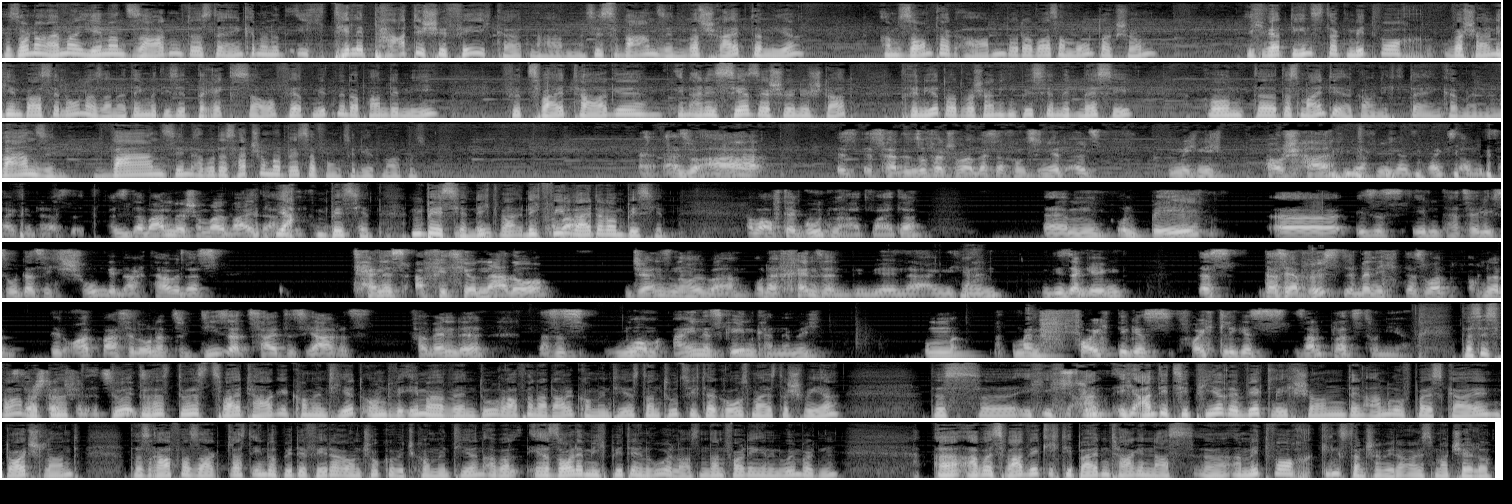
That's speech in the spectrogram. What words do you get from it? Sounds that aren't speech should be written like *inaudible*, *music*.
Da soll noch einmal jemand sagen, dass der Enkermann und ich telepathische Fähigkeiten haben. Es ist Wahnsinn. Was schreibt er mir? Am Sonntagabend oder war es am Montag schon? Ich werde Dienstag, Mittwoch wahrscheinlich in Barcelona sein. Ich denke mir, diese Drecksau fährt mitten in der Pandemie für zwei Tage in eine sehr, sehr schöne Stadt, trainiert dort wahrscheinlich ein bisschen mit Messi. Und äh, das meinte er gar nicht, der Anchorman. Wahnsinn, Wahnsinn, aber das hat schon mal besser funktioniert, Markus. Also A, es, es hat insofern schon mal besser funktioniert, als du mich nicht pauschal und öffentlich als Drecksau bezeichnet hast. Also da waren wir schon mal weiter. Ja, ein bisschen, ein bisschen, nicht, nicht viel aber, weiter, aber ein bisschen. Aber auf der guten Art weiter. Ähm, und B, äh, ist es eben tatsächlich so, dass ich schon gedacht habe, dass Tennis Aficionado Jensen Holber oder Jensen, wie wir ihn da eigentlich ja. nennen, in dieser Gegend, dass, dass er wüsste, wenn ich das Wort auch nur den Ort Barcelona zu dieser Zeit des Jahres verwende, dass es nur um eines gehen kann, nämlich um, um ein feuchtiges, feuchtliches Sandplatzturnier. Das ist wahr, aber du, du, du, hast, du hast zwei Tage kommentiert und wie immer, wenn du Rafa Nadal kommentierst, dann tut sich der Großmeister schwer. Das, äh, ich, ich, an, ich antizipiere wirklich schon den Anruf bei Sky Deutschland, dass Rafa sagt, lasst ihn doch bitte Federer und Djokovic kommentieren, aber er solle mich bitte in Ruhe lassen, dann vor allen Dingen in Wimbledon. Äh, aber es war wirklich die beiden Tage nass. Äh, am Mittwoch ging es dann schon wieder, als Marcello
